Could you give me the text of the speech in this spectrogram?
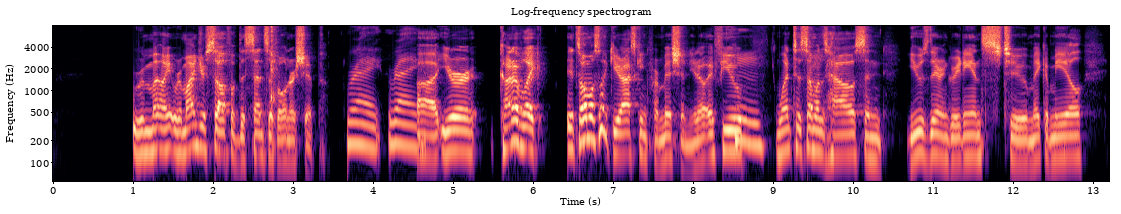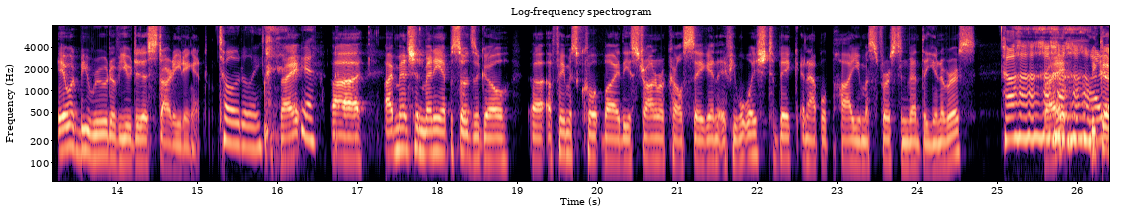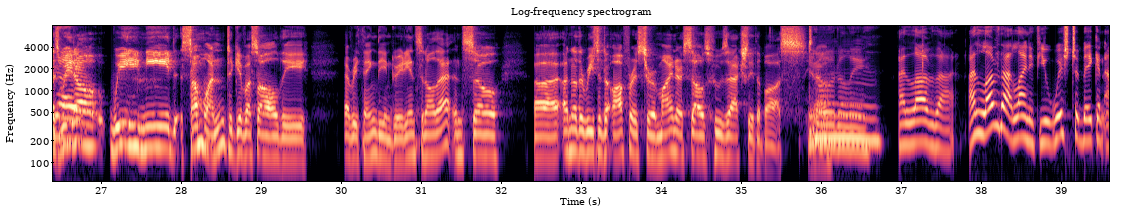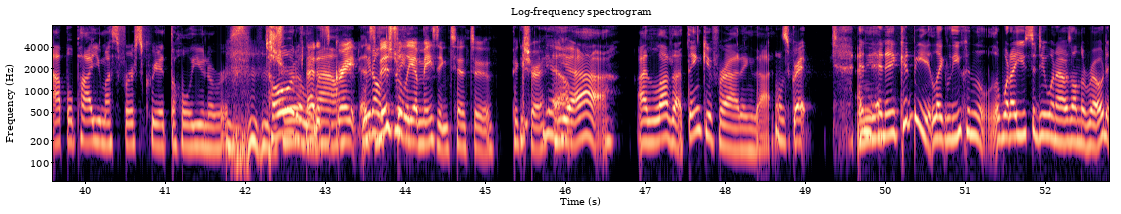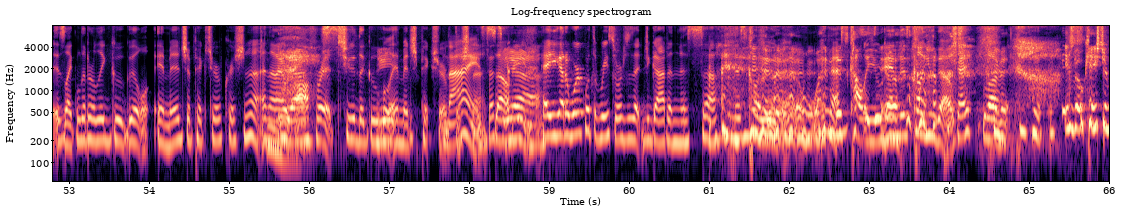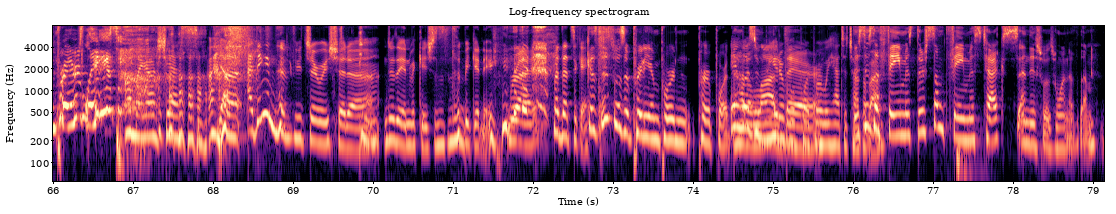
remind remind yourself of the sense of ownership. Right, right. Uh, you're kind of like it's almost like you're asking permission. You know, if you went to someone's house and used their ingredients to make a meal, it would be rude of you to just start eating it totally. right? Yeah. Uh, I mentioned many episodes ago uh, a famous quote by the astronomer Carl Sagan: "If you wish to bake an apple pie, you must first invent the universe." right? Because we don't, we need someone to give us all the everything, the ingredients, and all that, and so. Uh, another reason to offer is to remind ourselves who's actually the boss. You know, Totally. I love that. I love that line. If you wish to bake an apple pie, you must first create the whole universe. totally. That is Wow. great. We It's don't visually amazing to to picture. Yeah. Yeah. I love that. Thank you for adding that. That was great. And, and it could be like you can what I used to do when I was on the road is like literally Google image a picture of Krishna and then I would offer it to the Google image picture of Nice, Krishna. that's so great. Yeah. hey, you got to work with the resources that you got in this uh, in this Kali Yuga. In this Kali Yuga. In this Kali Yuga, okay? Love it. Invocation prayers, ladies. Oh my gosh, yes. yeah. I think in the future we should uh, do the invocations at the beginning. Right. but that's okay. Because this was a pretty important purport. that It had was a lot beautiful there. purport we had to talk This is a famous, there's some famous texts, and this was one of them.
